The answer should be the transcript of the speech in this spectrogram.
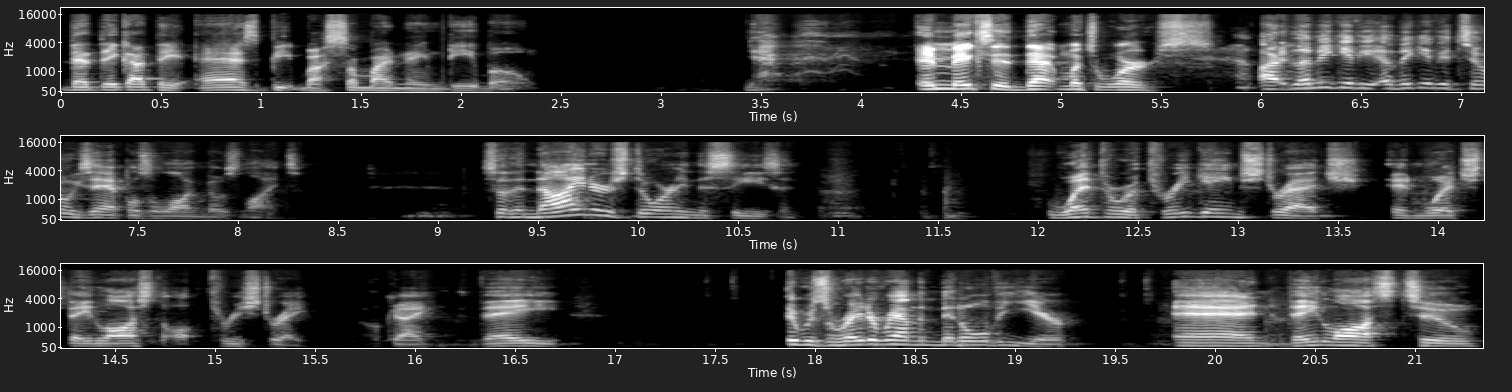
that they got their ass beat by somebody named Deebo. Yeah. It makes it that much worse. All right, let me give you let me give you two examples along those lines. So the Niners during the season went through a three game stretch in which they lost all three straight. Okay, they it was right around the middle of the year, and they lost to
